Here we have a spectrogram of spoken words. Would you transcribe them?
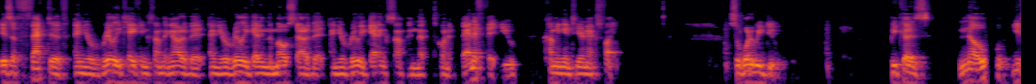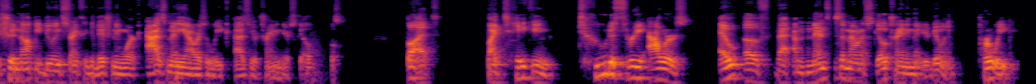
is effective and you're really taking something out of it and you're really getting the most out of it and you're really getting something that's going to benefit you coming into your next fight. So, what do we do? Because no, you should not be doing strength and conditioning work as many hours a week as you're training your skills. But by taking two to three hours out of that immense amount of skill training that you're doing per week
